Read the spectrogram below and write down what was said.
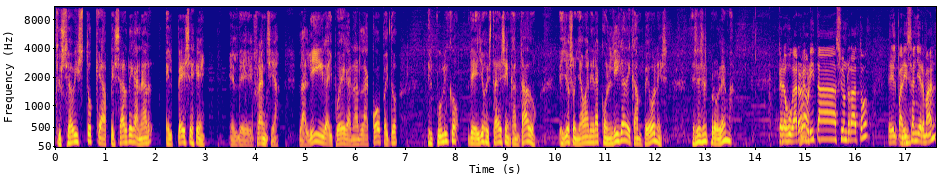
que usted ha visto que a pesar de ganar el PSG, el de Francia, la liga y puede ganar la copa y todo, el público de ellos está desencantado. Ellos soñaban era con liga de campeones. Ese es el problema. Pero jugaron ahorita hace un rato el Paris Saint Germain.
